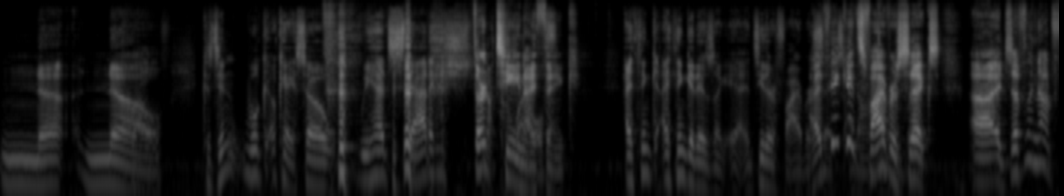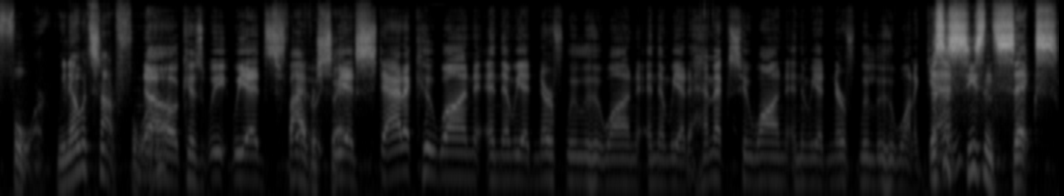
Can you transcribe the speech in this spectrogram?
No, no, Twelve. Because didn't well, okay. So we had static. Thirteen, I think. I think I think it is like yeah, it's either five or. I six. think it's don't five or six. Uh, it's definitely not four. We know it's not four. No, because we we had sta- five or six. We had. Static who won, and then we had Nerf Lulu who won, and then we had Hemex who won, and then we had Nerf Lulu who won again. This is season six.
